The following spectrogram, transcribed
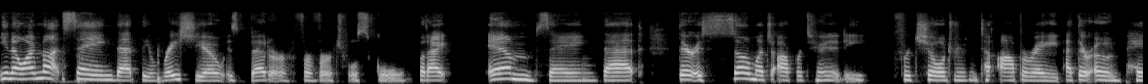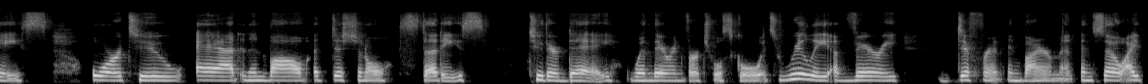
you know, I'm not saying that the ratio is better for virtual school, but I am saying that there is so much opportunity for children to operate at their own pace or to add and involve additional studies to their day when they're in virtual school. It's really a very different environment. And so I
